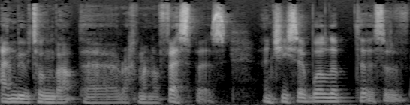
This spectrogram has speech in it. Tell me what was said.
and we were talking about the Rachmaninoff Vespers. And she said, well, the, the sort of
